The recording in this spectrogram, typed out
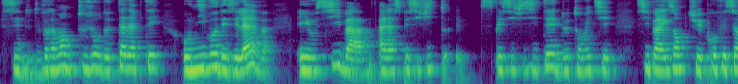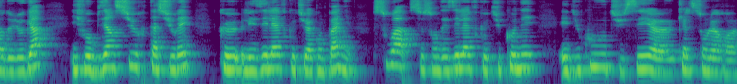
c'est vraiment toujours de t'adapter au niveau des élèves et aussi bah, à la spécificité de ton métier. Si par exemple tu es professeur de yoga, il faut bien sûr t'assurer que les élèves que tu accompagnes, soit ce sont des élèves que tu connais et du coup tu sais euh, quels sont leurs, euh,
